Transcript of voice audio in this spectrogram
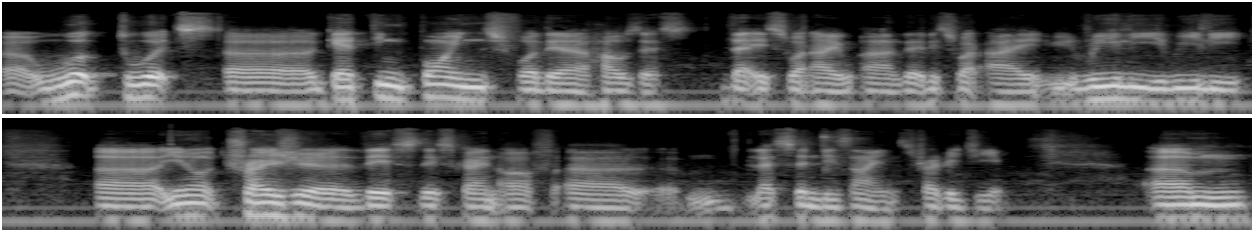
work towards getting points for their houses. That is what I that is what I really really uh, you know treasure this this kind of uh, lesson design strategy. Um,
